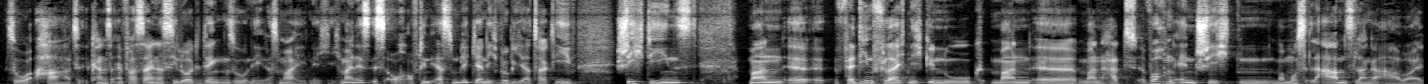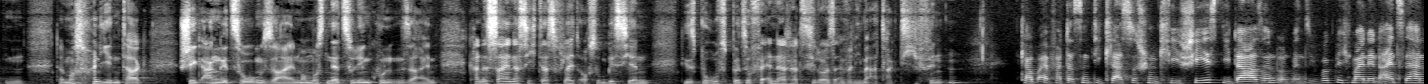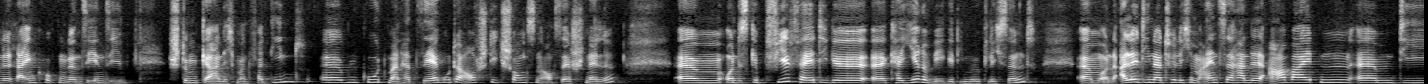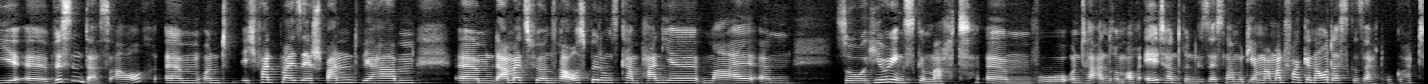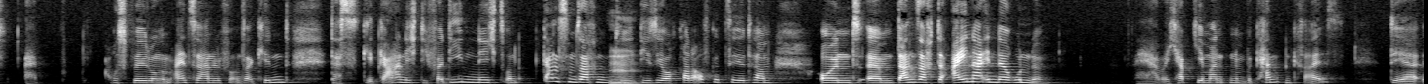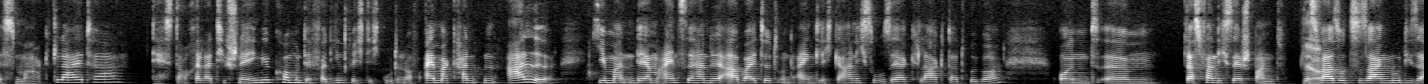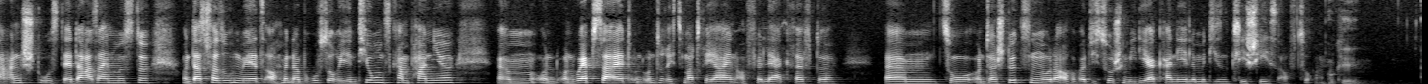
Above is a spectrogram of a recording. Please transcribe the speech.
so hart. Kann es einfach sein, dass die Leute denken so, nee, das mache ich nicht. Ich meine, es ist auch auf den ersten Blick ja nicht wirklich attraktiv. Schichtdienst, man äh, verdient vielleicht nicht genug, man, äh, man hat Wochenendschichten, man muss abends lange arbeiten, dann muss man jeden Tag schick angezogen sein, man muss nett zu den Kunden sein. Kann es sein, dass sich das vielleicht auch so ein bisschen, dieses Berufsbild so verändert hat, dass die Leute es einfach nicht mehr attraktiv finden? Glaube einfach, das sind die klassischen Klischees, die da sind. Und wenn Sie wirklich mal in den Einzelhandel reingucken, dann sehen Sie, stimmt gar nicht. Man verdient ähm, gut, man hat sehr gute Aufstiegschancen, auch sehr schnelle. Ähm, und es gibt vielfältige äh, Karrierewege, die möglich sind. Ähm, und alle, die natürlich im Einzelhandel arbeiten, ähm, die äh, wissen das auch. Ähm, und ich fand mal sehr spannend, wir haben ähm, damals für unsere Ausbildungskampagne mal ähm, so Hearings gemacht, ähm, wo unter anderem auch Eltern drin gesessen haben. Und die haben am Anfang genau das gesagt, oh Gott, äh, Ausbildung im Einzelhandel für unser Kind, das geht gar nicht, die verdienen nichts und ganzen Sachen, die, mhm. die Sie auch gerade aufgezählt haben. Und ähm, dann sagte einer in der Runde, naja, aber ich habe jemanden im Bekanntenkreis, Der ist Marktleiter. Der ist da auch relativ schnell hingekommen und der verdient richtig gut. Und auf einmal kannten alle jemanden, der im Einzelhandel arbeitet und eigentlich gar nicht so sehr klagt darüber. Und ähm, das fand ich sehr spannend. Das ja. war sozusagen nur dieser Anstoß, der da sein müsste. Und das versuchen wir jetzt auch mit einer Berufsorientierungskampagne ähm, und, und Website und Unterrichtsmaterialien auch für Lehrkräfte ähm, zu unterstützen oder auch über die Social-Media-Kanäle mit diesen Klischees aufzuräumen. Okay.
